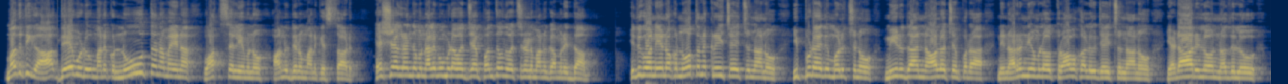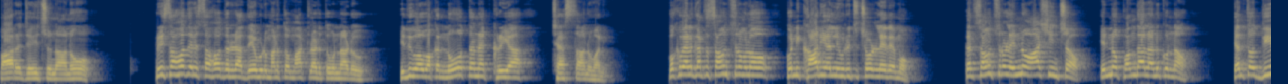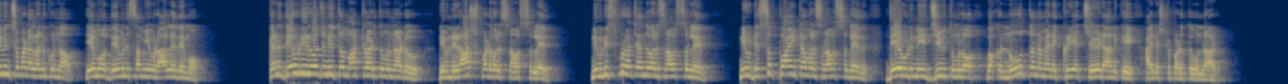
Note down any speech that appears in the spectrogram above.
మొదటిగా దేవుడు మనకు నూతనమైన వాత్సల్యమును అనుదినం మనకిస్తాడు. యశ్యా గ్రంథము నలభై మూడవ అధ్యాయం పంతొమ్మిది వచ్చిన మనం గమనిద్దాం. ఇదిగో నేను ఒక నూతన క్రియ చేయుచున్నాను. ఇప్పుడు అది మొలుచును. మీరు దాన్ని ఆలోచింపరా. నేను అరణ్యంలో త్రోవ కలుగు చేయుచున్నాను. ఎడారిలో నదులు పారజేయుచున్నాను. ప్రి సహోదరి సహోదరుడా దేవుడు మనతో మాట్లాడుతూ ఉన్నాడు. ఇదిగో ఒక నూతన క్రియ చేస్తాను అని. ఒకవేళ గత సంవత్సరంలో కొన్ని కార్యాలని రుచి చూడలేదేమో. గత సంవత్సరంలో ఎన్నో ఆశించావు ఎన్నో పొందాలనుకున్నావు. ఎంతో దీవించబడాలనుకున్నావు. ఏమో దేవుని సమయం రాలేదేమో. కానీ దేవుడు ఈరోజు నీతో మాట్లాడుతూ ఉన్నాడు. నీవు నిరాశపడవలసిన అవసరం లేదు. నీవు నిస్పృహ చెందవలసిన అవసరం లేదు. నీవు డిసప్పాయింట్ అవ్వాల్సిన అవసరం లేదు. దేవుడు నీ జీవితంలో ఒక నూతనమైన క్రియ చేయడానికి ఆయన ఇష్టపడుతూ ఉన్నాడు.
